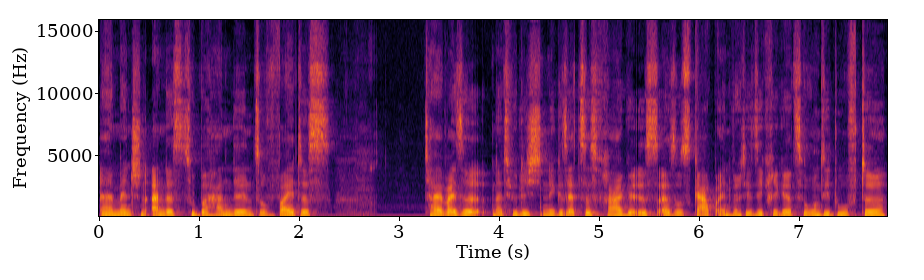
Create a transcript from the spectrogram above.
äh, Menschen anders zu behandeln, soweit es teilweise natürlich eine Gesetzesfrage ist. Also es gab einfach die Segregation. Sie durfte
